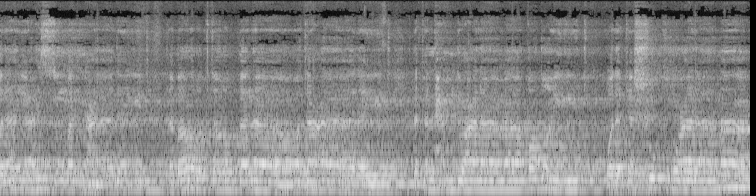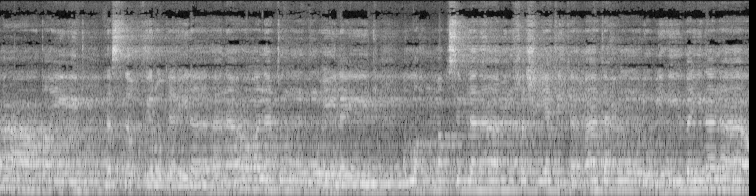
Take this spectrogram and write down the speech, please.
ولا يعز من عاديت. تباركت ربنا وتعاليت. لك الحمد على ما قضيت ولك الشكر على ما أعطيت. نستغفرك إلهنا ونتوب إليك. اللهم اقسم لنا من خشيتك ما تحول به بيننا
